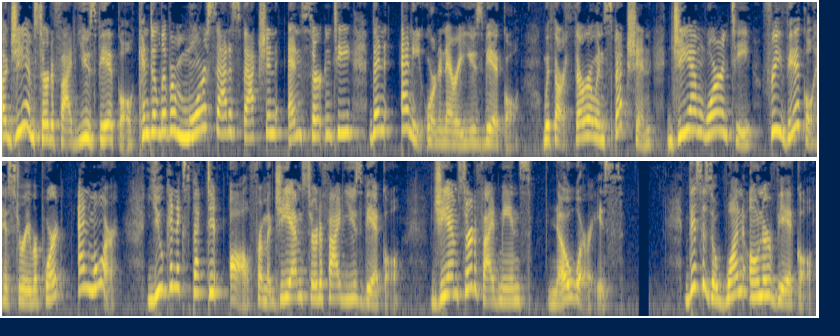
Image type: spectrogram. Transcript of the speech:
A GM certified used vehicle can deliver more satisfaction and certainty than any ordinary used vehicle. With our thorough inspection, GM warranty, free vehicle history report, and more. You can expect it all from a GM certified used vehicle. GM certified means no worries. This is a one owner vehicle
